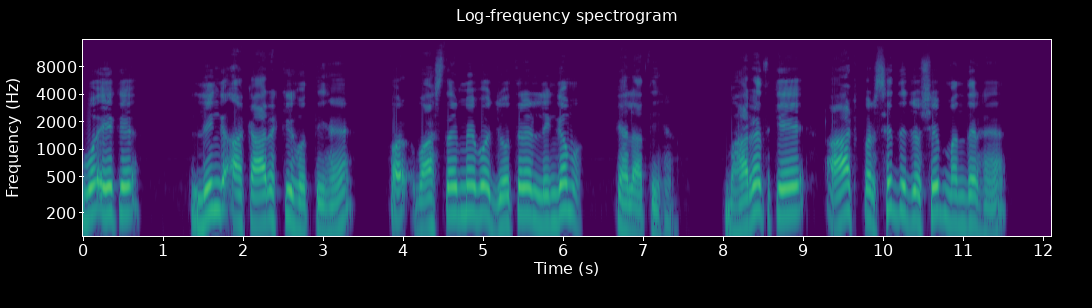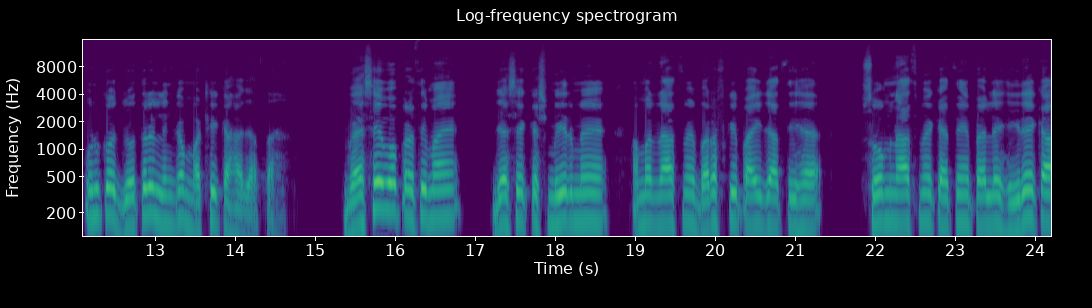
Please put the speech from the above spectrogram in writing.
वो एक लिंग आकार की होती हैं और वास्तव में वो ज्योतिर्लिंगम कहलाती हैं। भारत के आठ प्रसिद्ध जो शिव मंदिर हैं, उनको ज्योतिर्लिंगम मठ कहा जाता है। वैसे वो प्रतिमाएँ, जैसे कश्मीर में अमरनाथ में बर्फ़ की पाई जाती है, सोमनाथ में कहते हैं पहले हीरे का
